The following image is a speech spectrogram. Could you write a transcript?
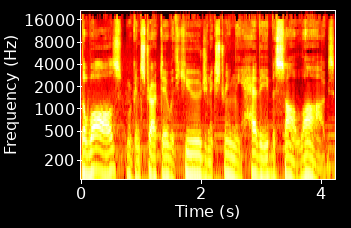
The walls were constructed with huge and extremely heavy basalt logs,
